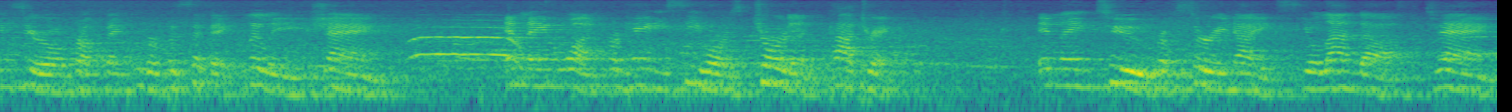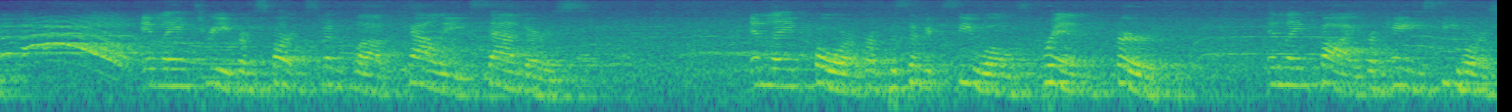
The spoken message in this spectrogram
990 from Vancouver Pacific, Lily Zhang. In lane one from Haney Seahorse, Jordan Patrick. In lane two from Surrey Knights, Yolanda Zhang. In lane three from Spartan Swim Club, Callie Sanders. In lane four from Pacific Seawolves, Bryn Firth. In lane five from Haney Seahorse,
